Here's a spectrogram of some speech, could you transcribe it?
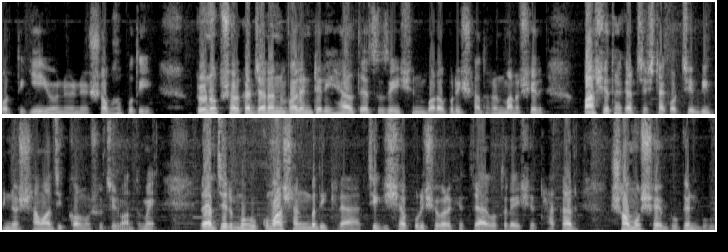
করতে গিয়ে ইউনিয়নের সভাপতি প্রণব সরকার জানান, ভলেন্টারি হেলথ অ্যাসোসিয়েশন বরাবরই সাধারণ মানুষের পাশে থাকার চেষ্টা করছে বিভিন্ন সামাজিক কর্মসূচির মাধ্যমে। রাজ্যের মহকুমা সাংবাদিকরা চিকিৎসা পরিষেবার ক্ষেত্রে আগরতলা এসে থাকার সমস্যায় ভুগেন বহু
